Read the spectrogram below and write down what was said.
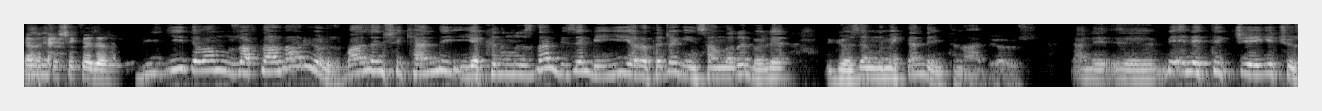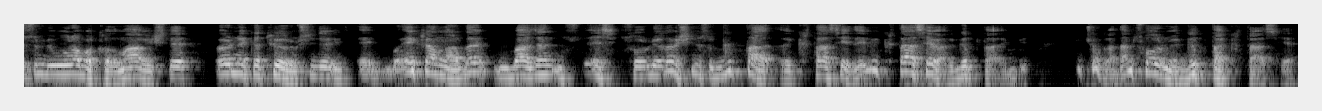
Evet, Yani teşekkür ederim. bilgiyi devamlı uzaklarda arıyoruz. Bazen işte kendi yakınımızda bize bilgi yaratacak insanları böyle gözlemlemekten de imtina ediyoruz. Yani e, bir elektrikçiye geçiyorsun bir uğra bakalım abi işte örnek atıyorum. Şimdi e, bu ekranlarda bazen eski soruluyordu ama şimdi gıpta e, kırtasiye diye bir kırtasiye var. Gıpta. Birçok adam sormuyor. Gıpta kırtasiye.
